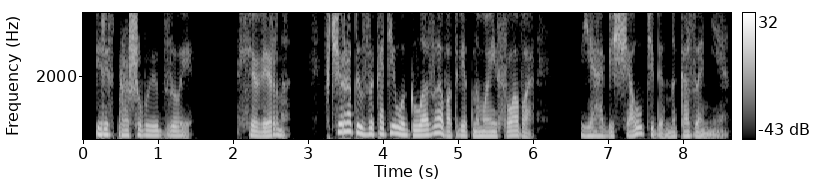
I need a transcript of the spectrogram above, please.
— переспрашивает Зои. Все верно. Вчера ты закатила глаза в ответ на мои слова. Я обещал тебе наказание».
